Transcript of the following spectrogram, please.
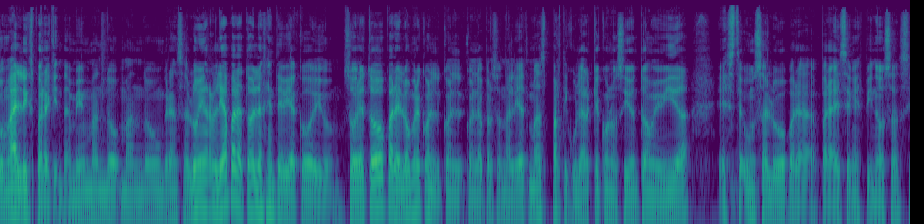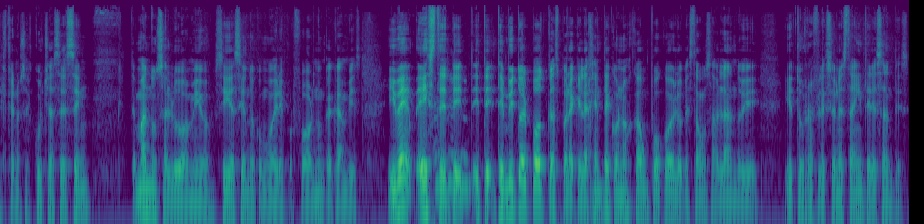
con Alex, para quien también mando, mando un gran saludo, y en realidad para toda la gente Vía Código, sobre todo para el hombre con, con, la personalidad más particular que he conocido en toda mi vida, este, un saludo para, para Essen Espinosa, si es que nos escuchas Essen, te mando un saludo amigo, sigue siendo como eres, por favor, nunca cambies. Y ve, este, te, te, invito al podcast para que la gente conozca un poco de lo que estamos hablando y, y de tus reflexiones tan interesantes.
